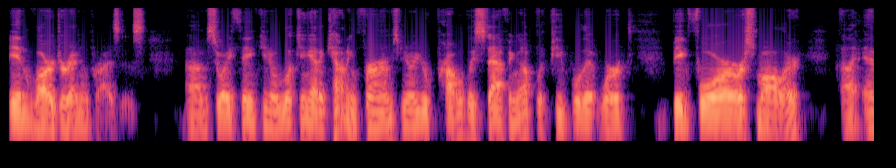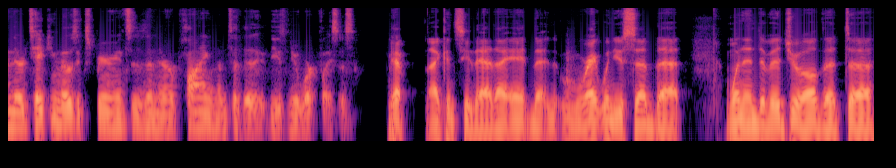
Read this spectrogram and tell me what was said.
in larger enterprises. Um, so I think you know, looking at accounting firms, you know, you're probably staffing up with people that worked big four or smaller, uh, and they're taking those experiences and they're applying them to the, these new workplaces. Yep, I can see that. I, that right when you said that, one individual that uh,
